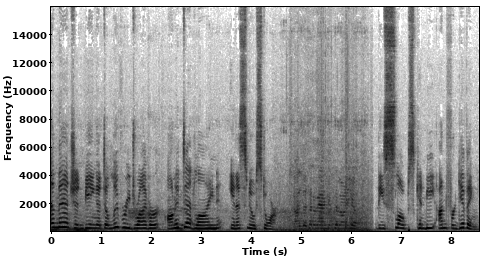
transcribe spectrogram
Imagine being a delivery driver on a deadline in a snowstorm. These slopes can be unforgiving.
